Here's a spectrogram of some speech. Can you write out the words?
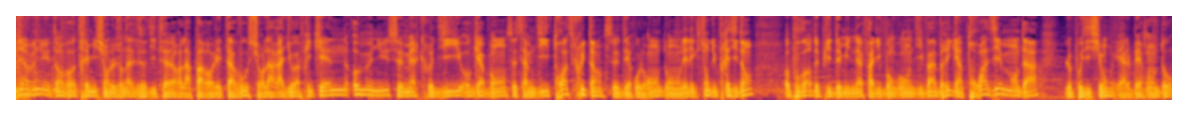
Bienvenue dans votre émission Le Journal des Auditeurs. La parole est à vous sur la radio africaine. Au menu ce mercredi au Gabon, ce samedi, trois scrutins se dérouleront, dont l'élection du président au pouvoir depuis 2009, Ali Bongo Ondiba brigue un troisième mandat. L'opposition et Albert Rondo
